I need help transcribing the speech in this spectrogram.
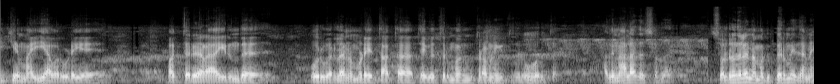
ஐக்கியமாகி அவருடைய பக்தராக இருந்த ஒருவரில் நம்முடைய தாத்தா தெய்வ திருமன் முத்துராமலிங்கத்தவரும் ஒருத்தர். அதனால அதை சொல்கிறார் சொல்கிறதுல நமக்கு பெருமை தானே?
